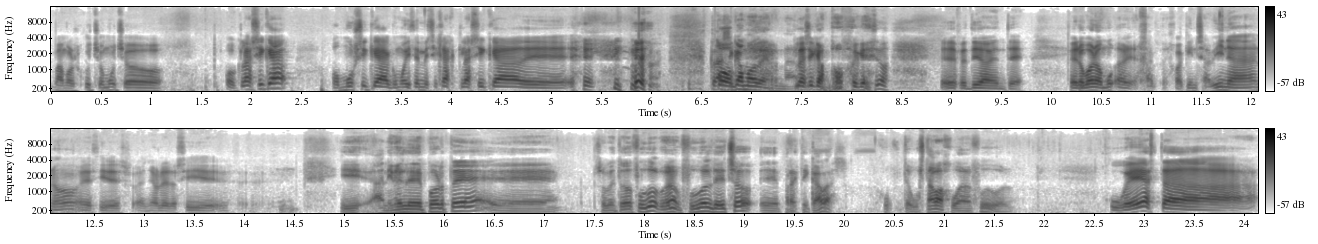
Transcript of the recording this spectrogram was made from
vamos, escucho mucho o clásica o música, como dicen mis hijas, clásica de... clásica moderna. Clásica pop, efectivamente. Pero bueno, Joaquín Sabina, ¿no? Es decir, españoles así. Y a nivel de deporte, sobre todo fútbol. Bueno, fútbol de hecho eh, practicabas. ¿Te gustaba jugar al fútbol? Jugué hasta,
